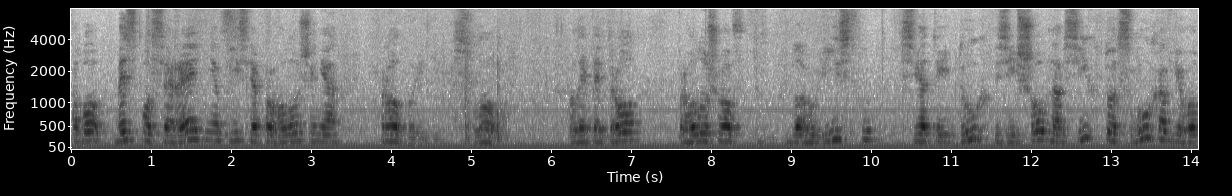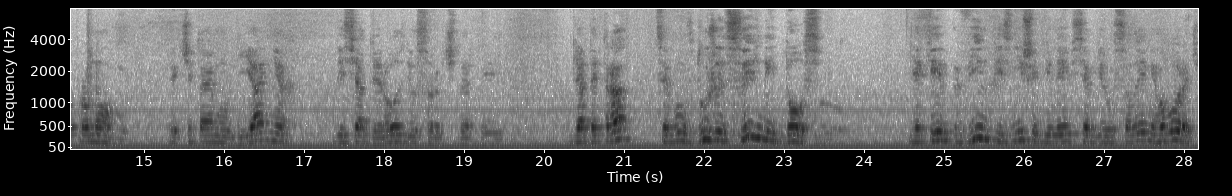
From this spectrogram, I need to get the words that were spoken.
або безпосередньо після проголошення проповіді Слова. Коли Петро проголошував благовістку, Святий Дух зійшов на всіх, хто слухав його промову. Як читаємо в діяннях, 10 розділ, 44 вірш. Для Петра це був дуже сильний досвід, яким він пізніше ділився в Єрусалимі, говорячи,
